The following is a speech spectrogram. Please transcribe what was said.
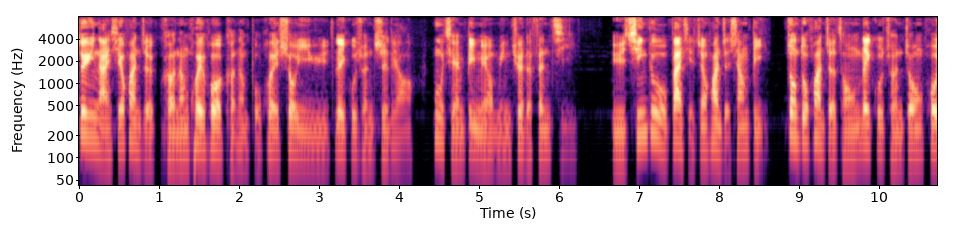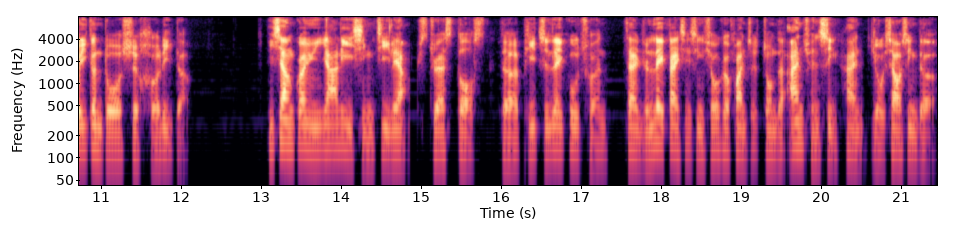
对于哪一些患者可能会或可能不会受益于类固醇治疗，目前并没有明确的分级。与轻度败血症患者相比，重度患者从类固醇中获益更多是合理的。一项关于压力型剂量 （stress dose） 的皮质类固醇。在人类败血性休克患者中的安全性和有效性的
